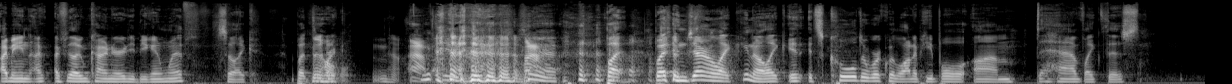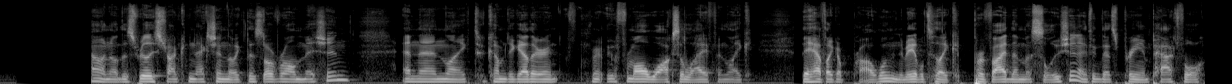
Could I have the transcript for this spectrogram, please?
I mean, I, I feel like I'm kind of nerdy to begin with. So, like, but the no, work, no. but but in general, like you know, like it, it's cool to work with a lot of people um, to have like this. I don't know this really strong connection, like this overall mission, and then like to come together and from, from all walks of life, and like they have like a problem and to be able to like provide them a solution. I think that's pretty impactful.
